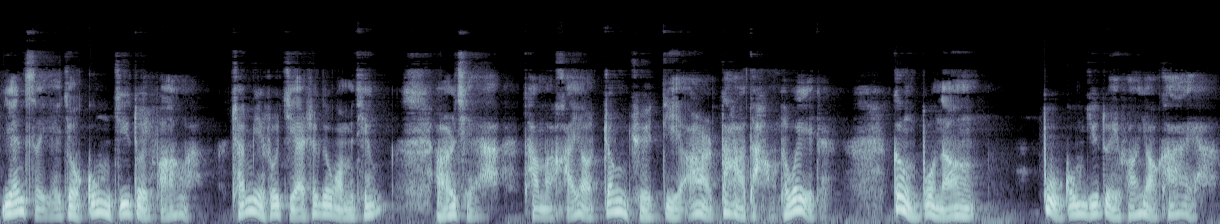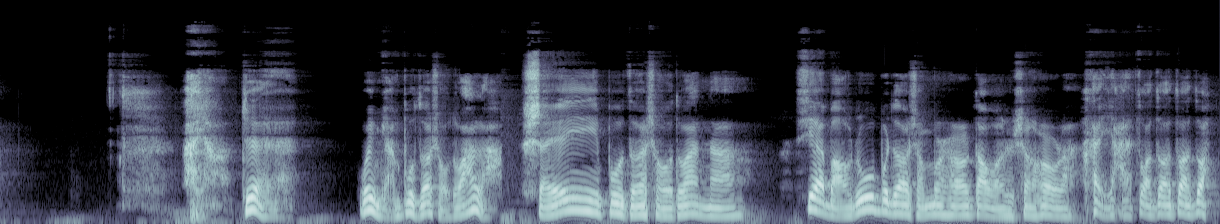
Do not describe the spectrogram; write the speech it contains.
因此也就攻击对方了。陈秘书解释给我们听，而且啊，他们还要争取第二大党的位置，更不能不攻击对方要开呀。哎呀，这未免不择手段了。谁不择手段呢？谢宝珠不知道什么时候到我身后了。哎呀，坐坐坐坐，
